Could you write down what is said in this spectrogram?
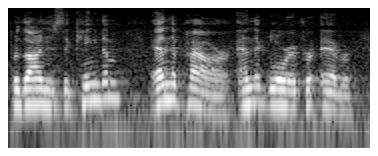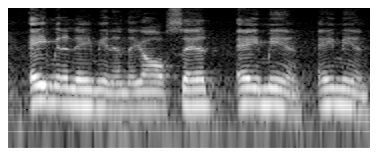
For thine is the kingdom, and the power, and the glory forever. Amen and amen. And they all said, Amen. Amen.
